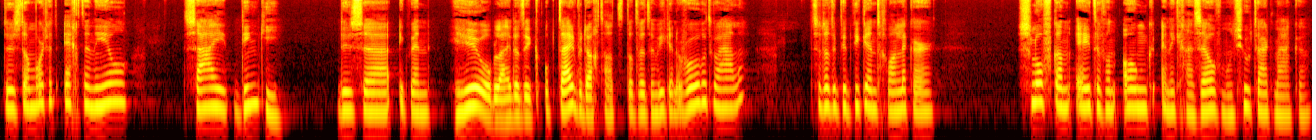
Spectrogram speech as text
Dus dan wordt het echt een heel saai dinky. Dus uh, ik ben heel blij dat ik op tijd bedacht had dat we het een weekend voren toe halen. Zodat ik dit weekend gewoon lekker slof kan eten van onk. En ik ga zelf taart maken.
